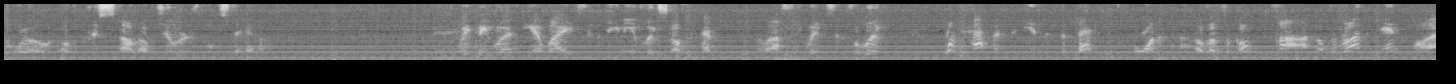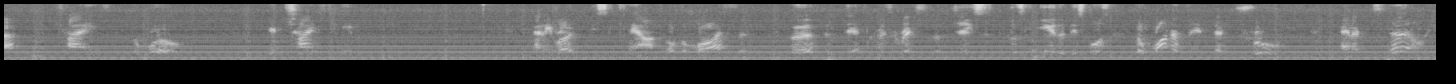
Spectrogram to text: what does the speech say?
the world of, of children's books forever. We've been working our way through the beginning of Luke's gospel, haven't we, in the last few weeks? And for Luke, what happened in the back corner of a forgotten part of the Roman Empire changed the world. It changed him. And he wrote this account of the life and birth and death and resurrection of Jesus because he knew that this was the one event that truly and eternally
